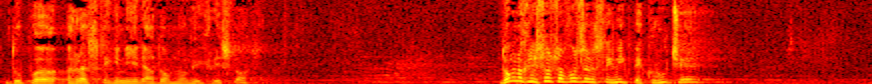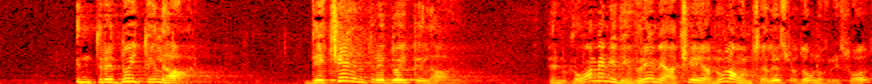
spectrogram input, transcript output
după răstignirea Domnului Hristos. Domnul Hristos a fost răstignit pe cruce între doi tâlhari. De ce între doi tâlhari? Pentru că oamenii din vremea aceea nu l-au înțeles pe Domnul Hristos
